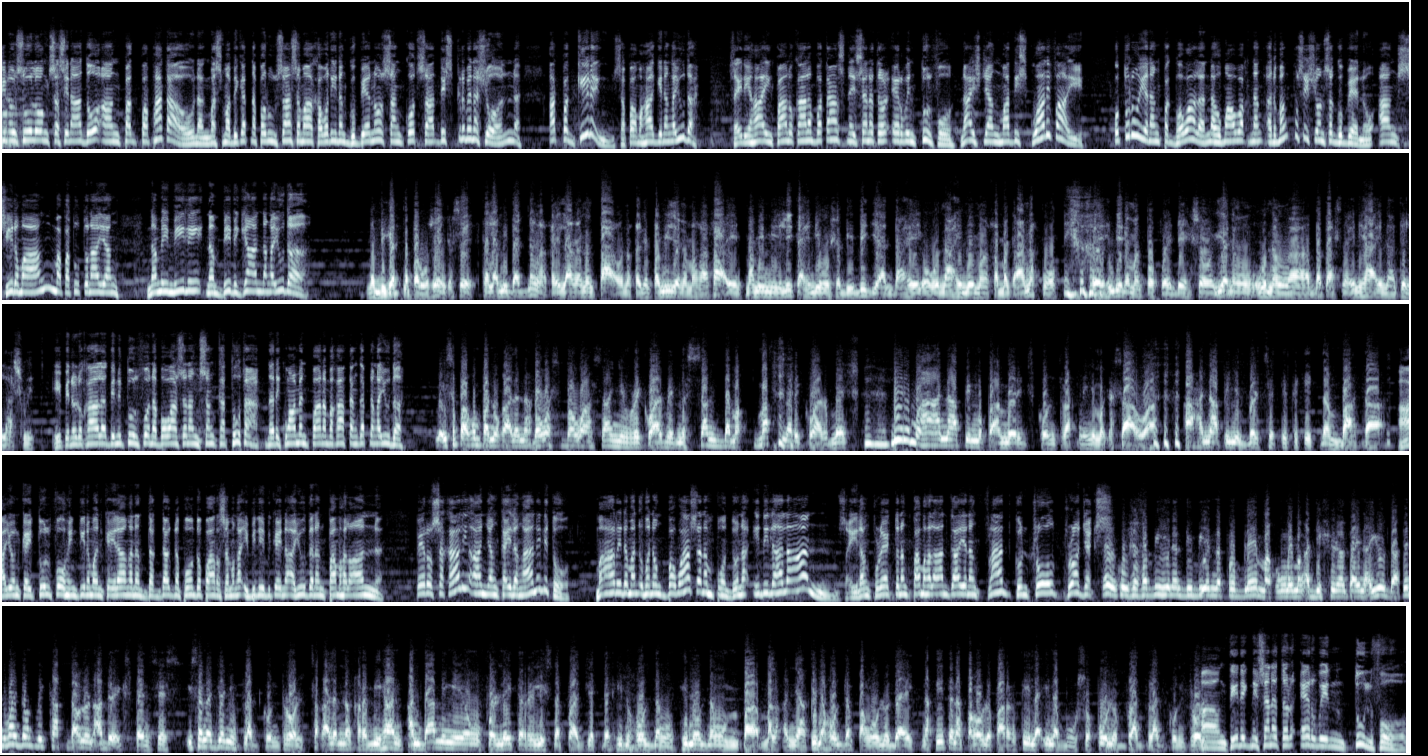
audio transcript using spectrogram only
Isinusulong sa Senado ang pagpapataw ng mas mabigat na parusa sa mga kawani ng gobyerno sangkot sa diskriminasyon at pagkiling sa pamahagi ng ayuda. Sa inihaing panukalang batas ni Senator Erwin Tulfo, nais niyang madisqualify o tuluyan ang pagbawalan na humawak ng anumang posisyon sa gobyerno ang sinumang mapatutunayang namimili ng bibigyan ng ayuda. Mabigat na parusa yun kasi kalamidad na nga, kailangan ng tao, ng kanyang pamilya na makakain, mamimili ka, hindi mo siya bibigyan dahil uunahin mo yung mga kamag-anak mo, eh, hindi naman po pwede. So, yan ang unang ah, batas na inihain natin last week. Ipinulukala din ni Tulfo na bawasan ang sangkatutak na requirement para makatanggap ng ayuda. May isa pa akong panukala na bawas-bawasan yung requirement na sandamakmak na requirement. Pero mahahanapin mo pa ang marriage contract ninyo mag-asawa. Hahanapin yung birth certificate ng bata. Ayon kay Tulfo, hindi naman kailangan ng dagdag na pondo para sa mga ibinibigay na ayuda ng pamahalaan. Pero sakali anyang kailanganin ito, maaari naman umanong bawasan ang pondo na inilalaan sa ilang proyekto ng pamahalaan gaya ng flood control projects. Ngayon, kung sasabihin ng DBM na problema, kung may mga additional tayo na ayuda, then why don't we cut down on other expenses? Isa na dyan yung flood control. Saka alam ng karamihan, ang dami ngayong for later release na project dahil hinuhold ng, hinuhold ng pa, Malacanang, pinahold ng Pangulo dahil nakita ng Pangulo parang tila inabuso, full of flood, flood control. Ang tinig ni Senator Erwin Tulfo.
